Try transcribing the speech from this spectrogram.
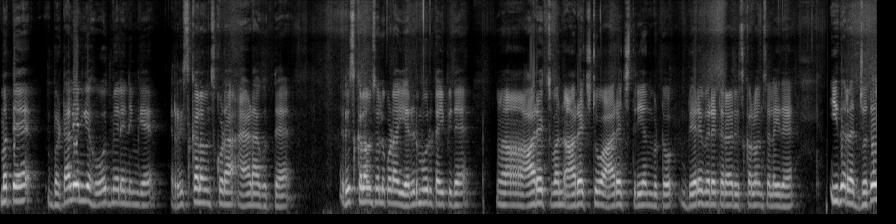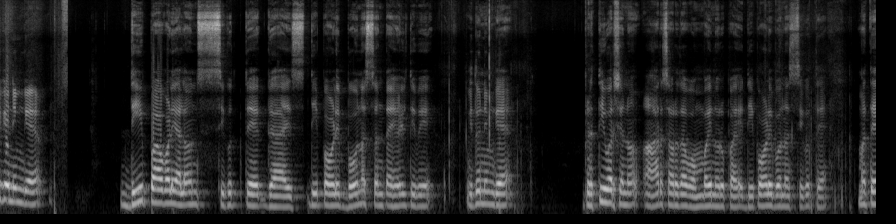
ಮತ್ತು ಬಟಾಲಿಯನ್ಗೆ ಹೋದ್ಮೇಲೆ ನಿಮಗೆ ರಿಸ್ಕ್ ಅಲೌನ್ಸ್ ಕೂಡ ಆ್ಯಡ್ ಆಗುತ್ತೆ. ರಿಸ್ಕ್ ಅಲೌನ್ಸಲ್ಲೂ ಕೂಡ ಎರಡು ಮೂರು ಟೈಪ್ ಇದೆ. R H one R H two R H three ಅಂದ್ಬಿಟ್ಟು ಬೇರೆ ಬೇರೆ ಥರ ರಿಸ್ಕ್ ಅಲೌನ್ಸ್ ಎಲ್ಲ ಇದೆ. ಇದರ ಜೊತೆಗೆ ನಿಮಗೆ ದೀಪಾವಳಿ ಅಲೌನ್ಸ್ ಸಿಗುತ್ತೆ ಗಾಯ್ಸ್ ದೀಪಾವಳಿ ಬೋನಸ್ ಅಂತ ಹೇಳ್ತೀವಿ. ಇದು ನಿಮಗೆ ಪ್ರತಿ ವರ್ಷವೂ ಆರು ಸಾವಿರದ ಒಂಬೈನೂರು ರೂಪಾಯಿ ದೀಪಾವಳಿ ಬೋನಸ್ ಸಿಗುತ್ತೆ. ಮತ್ತು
